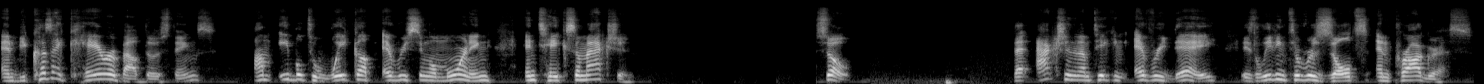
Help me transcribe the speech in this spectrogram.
and because I care about those things, I'm able to wake up every single morning and take some action. So, that action that I'm taking every day is leading to results and progress.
